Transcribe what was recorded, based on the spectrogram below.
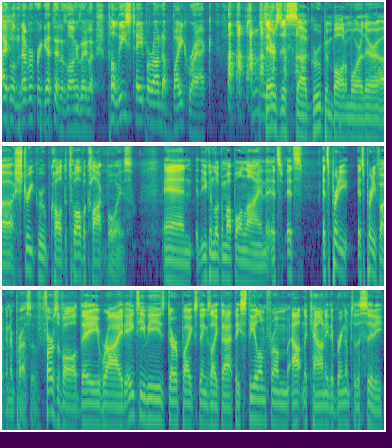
I will never forget that as long as I live. Police tape around a bike rack. There's this uh, group in Baltimore. They're a street group called the Twelve O'clock Boys, and you can look them up online. It's it's it's pretty it's pretty fucking impressive. First of all, they ride ATVs, dirt bikes, things like that. They steal them from out in the county. They bring them to the city.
